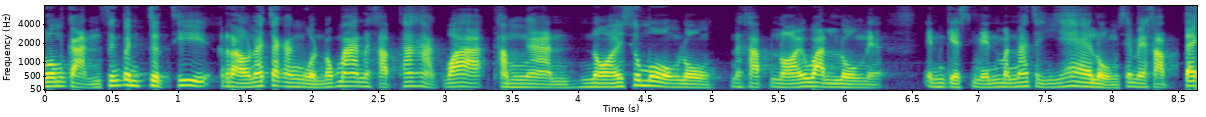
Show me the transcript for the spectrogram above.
ร่วมกัน ซึ่งเป็นจุดที่เราน่าจะกังวลมากๆนะครับ ถ้าหากว่าทำงานน้อยชั่วโมงลงนะครับ น้อยวันลงเนี่ย engagement มันน่าจะแย่ลงใช่ไหมครับ แต่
